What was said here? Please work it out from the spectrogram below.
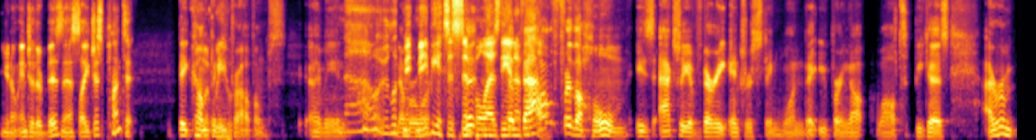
you know, into their business. Like, just punt it. Big Well, company we- problems. I mean, No, look, number maybe one. it's as simple as the, NFL. battle for the home is actually a very interesting one that you bring up, Walt, because I rem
